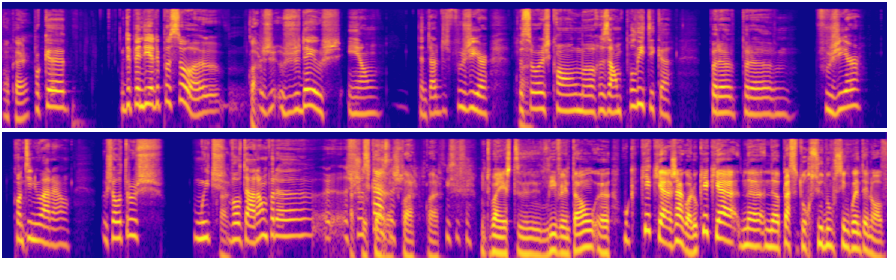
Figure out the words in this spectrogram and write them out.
Ok. Porque dependia da pessoa. Claro. Os, judeus iam tentar fugir. Pessoas com uma razão política para, para fugir continuaram. Os outros muitos Claro. voltaram para uh, as, As suas casas. terras, claro, claro. Sim, sim, sim. Muito bem, este livro então. eh, o que, que é que há, já agora, o que é que há na, na Praça do Rocio número 59?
